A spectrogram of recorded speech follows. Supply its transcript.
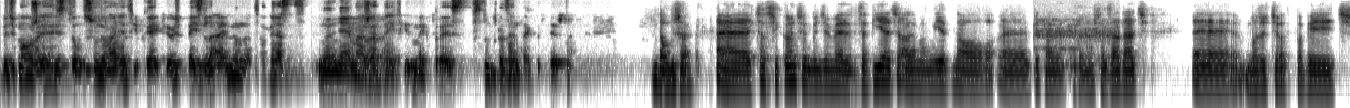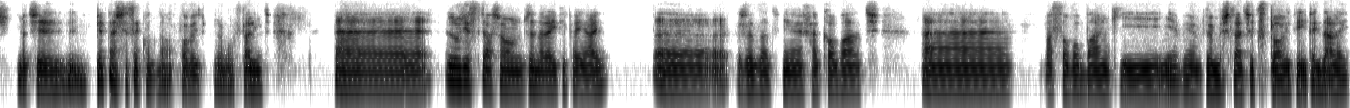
być może jest to utrzymywanie tylko jakiegoś baseline'u, natomiast no nie ma żadnej firmy, która jest w 100% bezpieczna. Dobrze. E, czas się kończy, będziemy zabijać, ale mam jedno e, pytanie, które muszę zadać. E, możecie odpowiedzieć, macie 15 sekund na odpowiedź, możemy ustalić. ludzie straszą Generative AI, że zacznie hakować masowo banki, nie wiem, wymyślać exploity i tak dalej.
